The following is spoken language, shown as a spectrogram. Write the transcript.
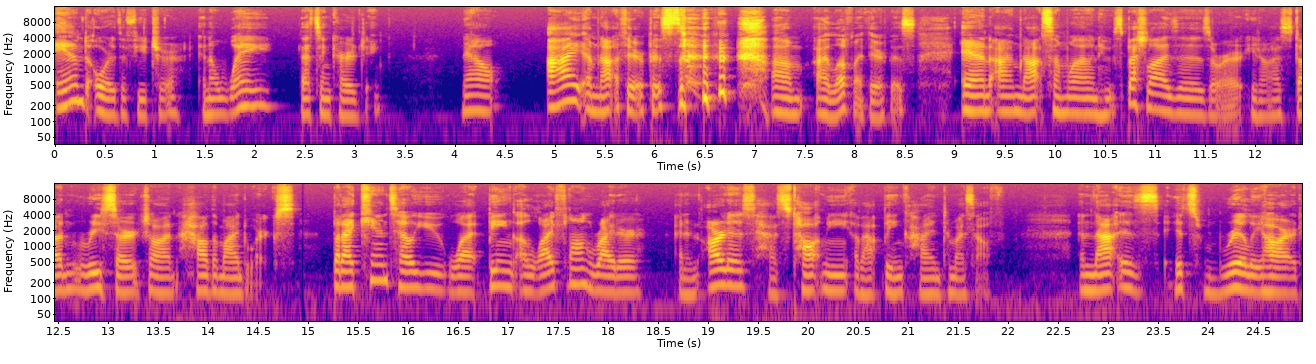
and or the future in a way that's encouraging. Now, I am not a therapist. um, I love my therapist, and I'm not someone who specializes or you know has done research on how the mind works. But I can tell you what being a lifelong writer and an artist has taught me about being kind to myself, and that is it's really hard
